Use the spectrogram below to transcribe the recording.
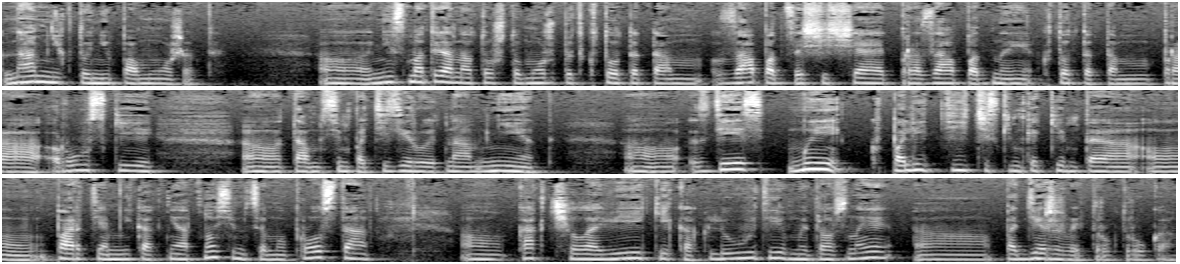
нам никто не поможет. Несмотря на то, что, может быть, кто-то там Запад защищает, про западные, кто-то там про русские, там симпатизирует нам, нет. Здесь мы к политическим каким-то партиям никак не относимся, мы просто как человеки, как люди, мы должны э, поддерживать друг друга.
